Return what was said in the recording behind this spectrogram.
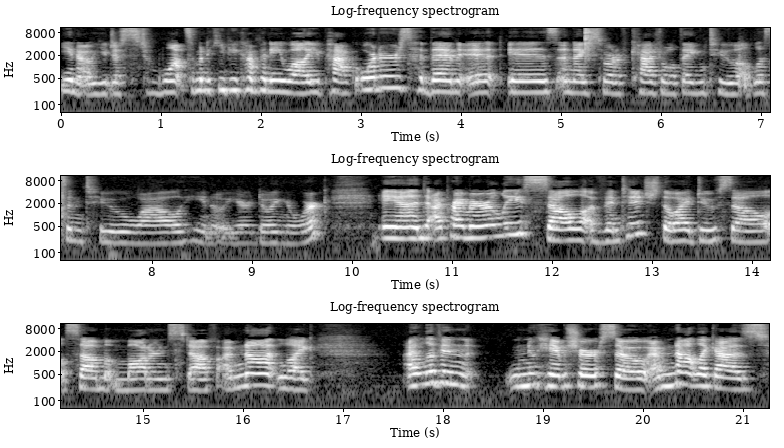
you know, you just want someone to keep you company while you pack orders, then it is a nice sort of casual thing to listen to while, you know, you're doing your work. And I primarily sell vintage, though I do sell some modern stuff. I'm not like, I live in New Hampshire, so I'm not like as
